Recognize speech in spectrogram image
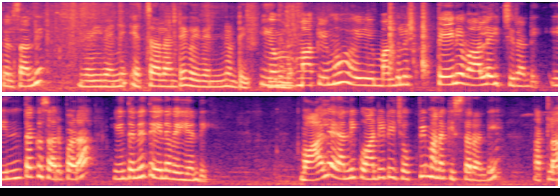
తెలుసా అండి? ఇక ఇవన్నీ ఎచ్చాలంటే ఇక ఇవన్నీ ఉంటాయి ఇక మాకేమో ఈ మందులు తేనె వాళ్ళే ఇచ్చిరండి. ఇంతకు సరిపడా ఇంతనే తేనె వేయండి. వాళ్ళే అన్ని క్వాంటిటీ చెప్పి మనకి ఇస్తారండి అట్లా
